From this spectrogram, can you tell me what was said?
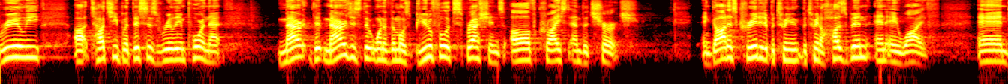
really uh, touchy, but this is really important that Mar- marriage is the, one of the most beautiful expressions of Christ and the church. And God has created it between, between a husband and a wife. And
